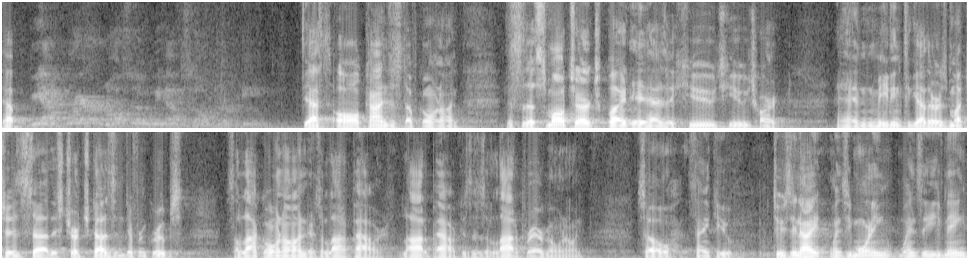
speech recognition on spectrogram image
Yep. Yes, all kinds of stuff going on. This is a small church, but it has a huge, huge heart. And meeting together as much as uh, this church does in different groups, there's a lot going on. There's a lot of power, a lot of power, because there's a lot of prayer going on. So thank you. Tuesday night, Wednesday morning, Wednesday evening,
